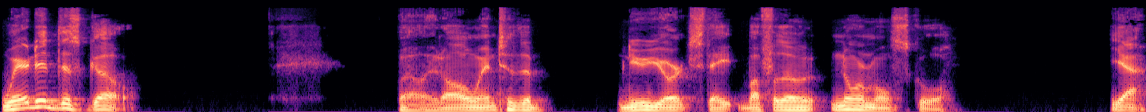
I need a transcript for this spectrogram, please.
Where did this go? Well, it all went to the New York State Buffalo Normal School. Yeah.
